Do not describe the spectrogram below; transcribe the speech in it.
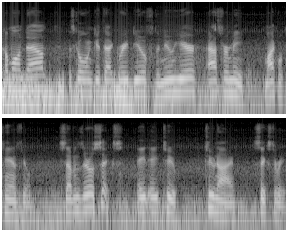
Come on down. Let's go and get that great deal for the new year. Ask for me, Michael Canfield, 706-882-2963.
